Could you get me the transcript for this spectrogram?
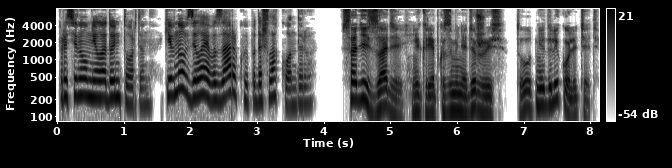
Протянул мне ладонь Торден. Кивнув, взяла его за руку и подошла к кондору. «Садись сзади и крепко за меня держись. Тут недалеко лететь».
